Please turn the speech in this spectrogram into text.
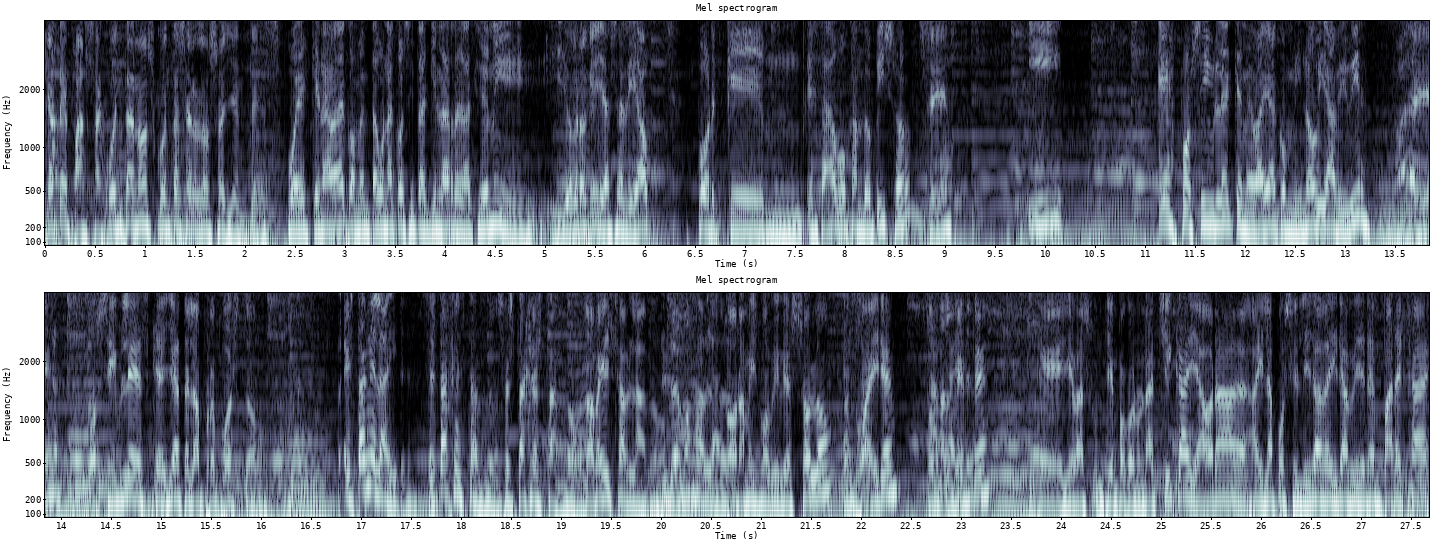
¿Qué te pasa? Cuéntanos, cuéntaselo a los oyentes. Pues que nada, he comentado una cosita aquí en la redacción y, y yo creo que ya se ha liado. Porque mm, estaba buscando piso. Sí. Y es posible que me vaya con mi novia a vivir. Sí. Posible es que ella te lo ha propuesto. Está en el aire, se está gestando. Se está gestando, lo habéis hablado. Lo hemos hablado. Tú ahora mismo vives solo, a tu aire, totalmente. aire. Eh, llevas un tiempo con una chica y ahora hay la posibilidad de ir a vivir en pareja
